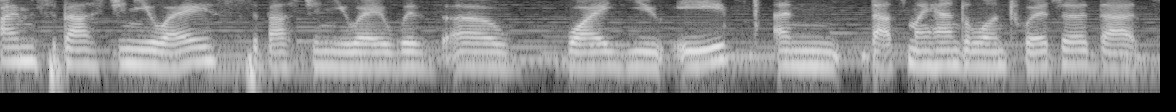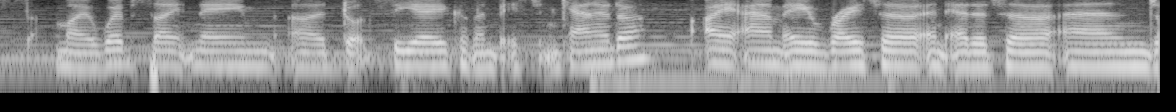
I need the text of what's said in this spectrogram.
I'm Sebastian Yue, Sebastian Yue with uh, Y-U-E, and that's my handle on Twitter. That's my website name, uh, .ca, because I'm based in Canada. I am a writer and editor and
